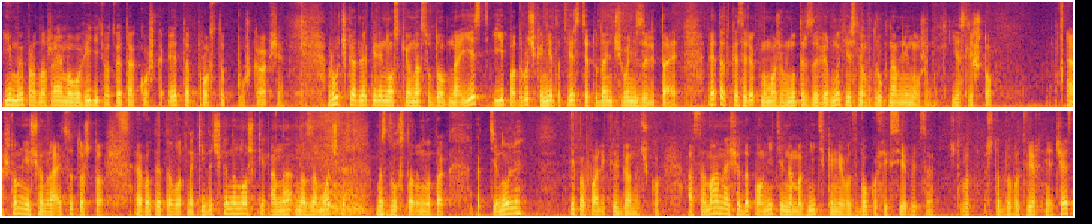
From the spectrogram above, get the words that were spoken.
и мы продолжаем его видеть вот в это окошко. Это просто пушка вообще. Ручка для переноски у нас удобная есть, и под ручкой нет отверстия, туда ничего не залетает. Этот козырек мы можем внутрь завернуть, если он вдруг нам не нужен, если что. А что мне еще нравится, то что э, вот эта вот накидочка на ножке, она на замочках, мы с двух сторон вот так оттянули, и попали к ребеночку. А сама она еще дополнительно магнитиками вот сбоку фиксируется, вот, чтобы вот верхняя часть,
